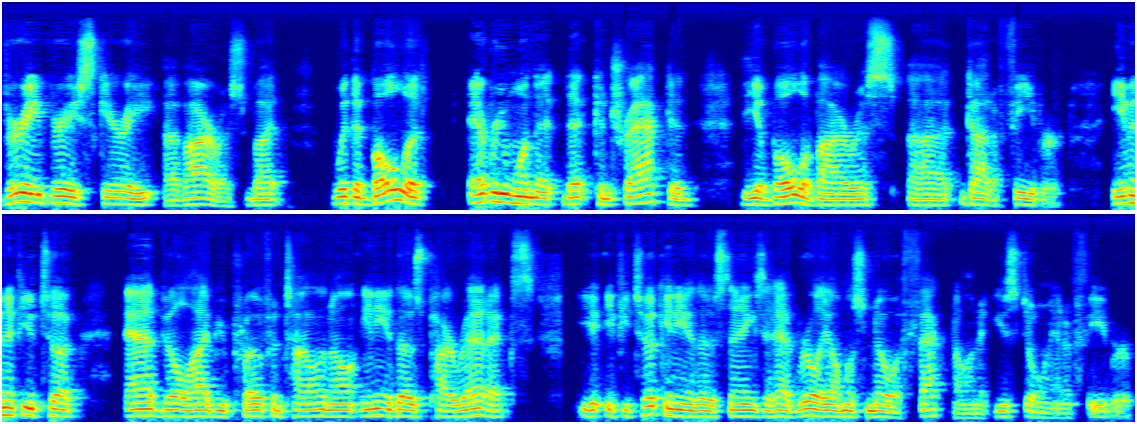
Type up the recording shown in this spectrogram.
very, very scary uh, virus. But with Ebola everyone that, that contracted the Ebola virus uh, got a fever. Even if you took Advil, ibuprofen, Tylenol, any of those pyretics, if you took any of those things, it had really almost no effect on it. You still had a fever.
